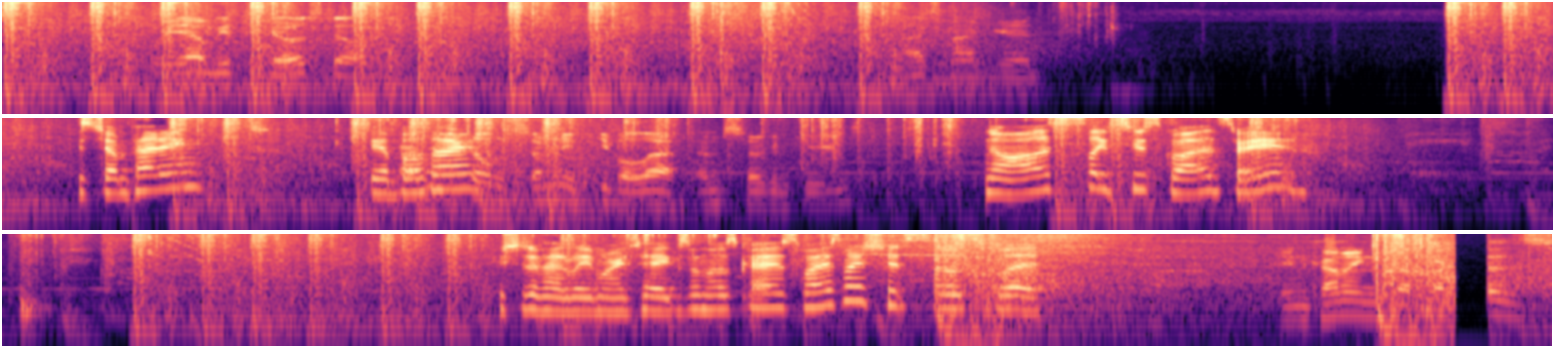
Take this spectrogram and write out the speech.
Oh yeah, we have to go still. That's not good. He's jump heading. Yeah, both are. Still so many people left. I'm so confused. No, it's like two squads, right? We should have had way more tags on those guys. Why is my shit so split? Incoming, motherfuckers.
